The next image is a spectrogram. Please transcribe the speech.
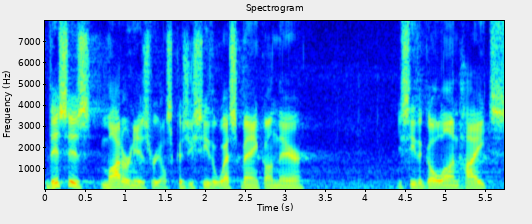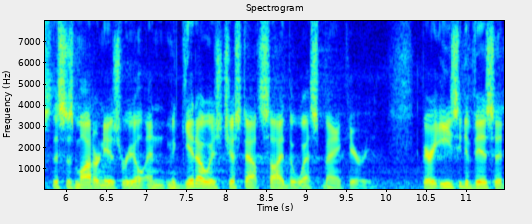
This is modern Israel because you see the West Bank on there. You see the Golan Heights. This is modern Israel, and Megiddo is just outside the West Bank area. Very easy to visit,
